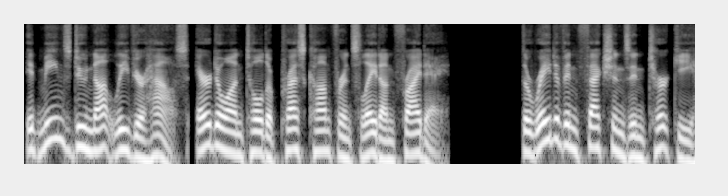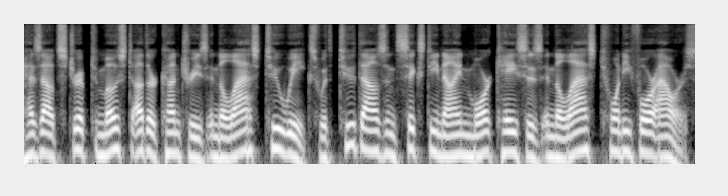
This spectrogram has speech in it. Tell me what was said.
It means do not leave your house, Erdogan told a press conference late on Friday. The rate of infections in Turkey has outstripped most other countries in the last two weeks with 2,069 more cases in the last 24 hours,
